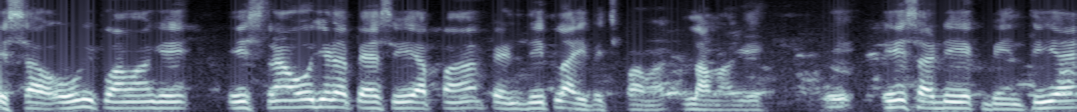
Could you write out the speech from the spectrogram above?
ਹਿੱਸਾ, ਉਹ ਵੀ ਪਾਵਾਂਗੇ। ਇਸ ਤਰ੍ਹਾਂ ਉਹ ਜਿਹੜਾ ਪੈਸੇ ਆਪਾਂ ਪਿੰਡ ਦੀ ਭਲਾਈ ਵਿੱਚ ਪਾਵਾਂ, ਲਾਵਾਂਗੇ। ਇਹ- ਇਹ ਸਾਡੀ ਇੱਕ ਬੇਨਤੀ ਹੈ।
